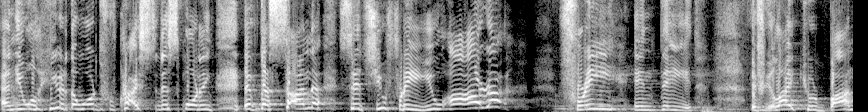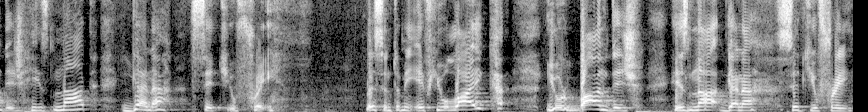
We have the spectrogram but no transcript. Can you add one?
And you will hear the word of Christ this morning. If the Son sets you free, you are free indeed. If you like your bondage, He's not gonna set you free. Listen to me. If you like your bondage, is not gonna set you free.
